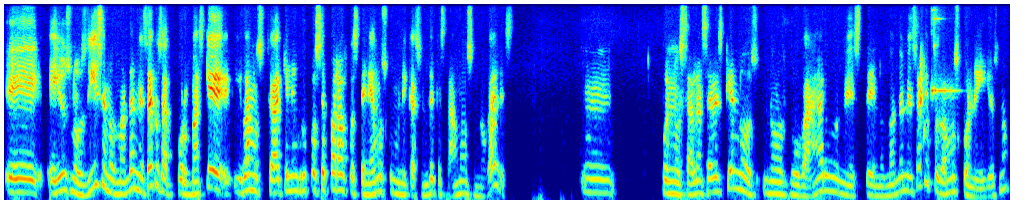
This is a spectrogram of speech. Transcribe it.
eh, ellos nos dicen, nos mandan mensajes, o sea, por más que íbamos cada quien en grupos separados, pues teníamos comunicación de que estábamos en Nogales. Mm, pues nos hablan, ¿sabes qué? Nos, nos robaron, este, nos mandan mensajes, pues vamos con ellos, ¿no?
